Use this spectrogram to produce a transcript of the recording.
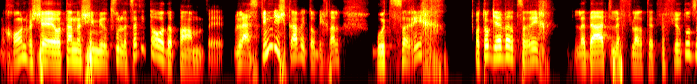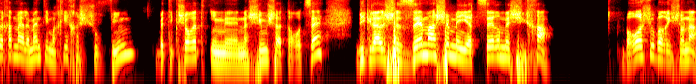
נכון? ושאותן נשים ירצו לצאת איתו עוד הפעם, ולהסכים לשכב איתו בכלל, הוא צריך, אותו גבר צריך לדעת לפלרטט, ופלירטוט זה אחד מהאלמנטים הכי חשובים בתקשורת עם אה, נשים שאתה רוצה, בגלל שזה מה שמייצר משיכה, בראש ובראשונה.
